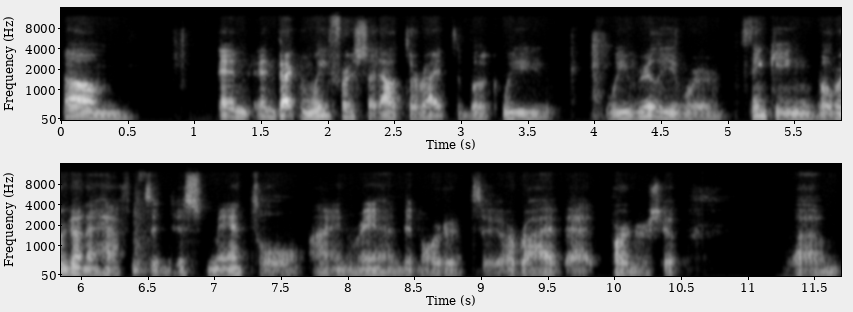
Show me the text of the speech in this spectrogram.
Um, and in fact, when we first set out to write the book, we we really were thinking, but we're going to have to dismantle Ayn Rand in order to arrive at partnership. Um,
